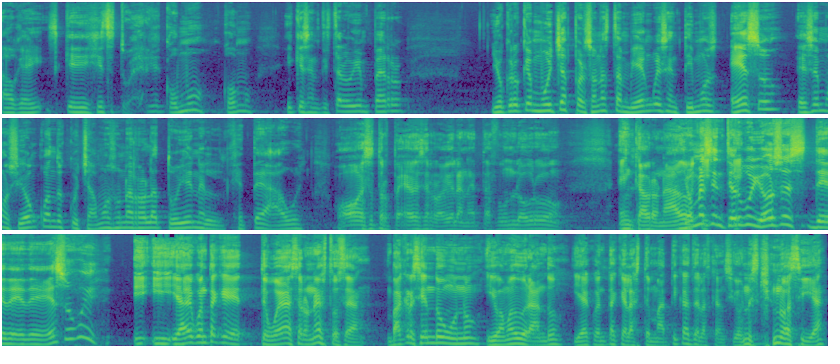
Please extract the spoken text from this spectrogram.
Ah, ok. Es que dijiste tú, "Verga, ¿cómo? ¿Cómo? Y que sentiste algo bien perro. Yo creo que muchas personas también, güey, sentimos eso, esa emoción cuando escuchamos una rola tuya en el GTA, güey. Oh, ese tropeo, ese rollo, la neta, fue un logro encabronado. Yo me Y- sentí y- orgulloso de, de, de eso, güey. Y, y, y haz de cuenta que, te voy a ser honesto, o sea, va creciendo uno y va madurando y haz de cuenta que las temáticas de las canciones que uno hacía,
